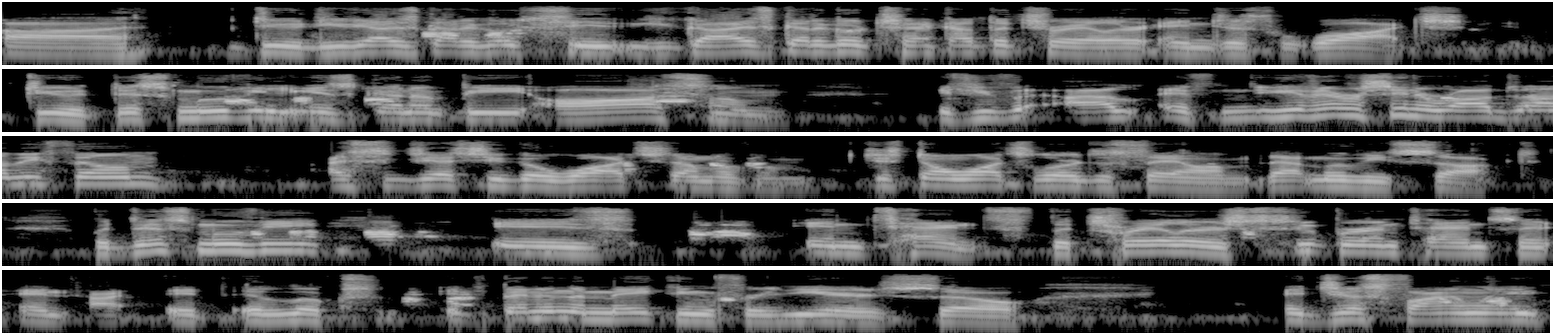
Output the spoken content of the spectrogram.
Uh, dude, you guys got to go see. You guys got to go check out the trailer and just watch. Dude, this movie is gonna be awesome. If you've I, if you've never seen a Rob Zombie film, I suggest you go watch some of them. Just don't watch Lords of Salem. That movie sucked. But this movie is intense. The trailer is super intense, and, and I, it it looks. It's been in the making for years, so it just finally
